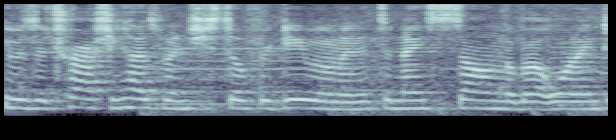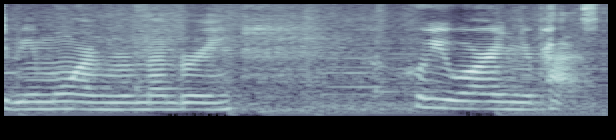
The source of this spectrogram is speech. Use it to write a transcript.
he was a trashy husband, she still forgave him and it's a nice song about wanting to be more and remembering who you are in your past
